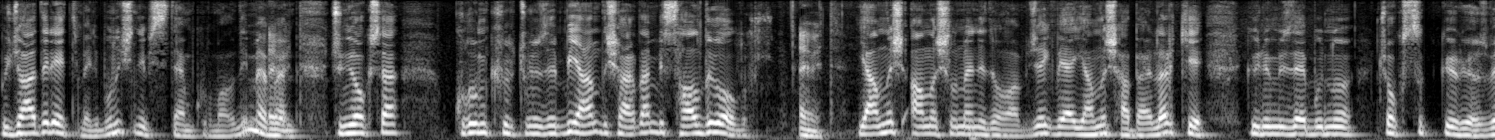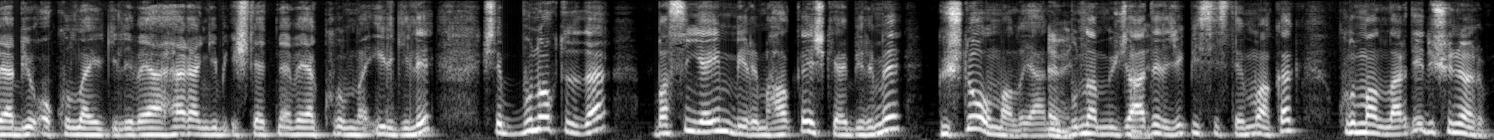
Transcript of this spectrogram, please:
mücadele etmeli. Bunun için de bir sistem kurmalı değil mi efendim? Evet. Çünkü yoksa kurum kültürünüze bir an dışarıdan bir saldırı olur. Evet. Yanlış anlaşılma neden olabilecek veya yanlış haberler ki günümüzde bunu çok sık görüyoruz veya bir okulla ilgili veya herhangi bir işletme veya kurumla ilgili. İşte bu noktada da basın yayın birimi, halka ilişkiler birimi güçlü olmalı. Yani evet. bununla mücadele evet. edecek bir sistemi muhakkak kurmalılar diye düşünüyorum.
